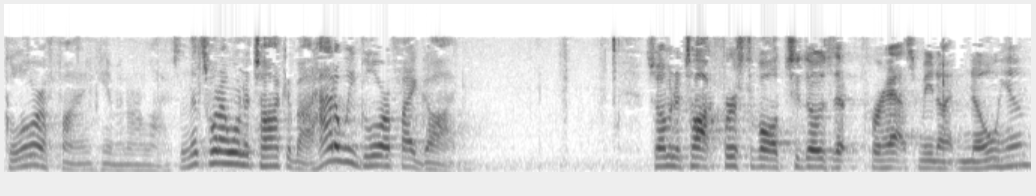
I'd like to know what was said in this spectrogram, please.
glorifying Him in our lives. And that's what I want to talk about. How do we glorify God? So I'm going to talk, first of all, to those that perhaps may not know Him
